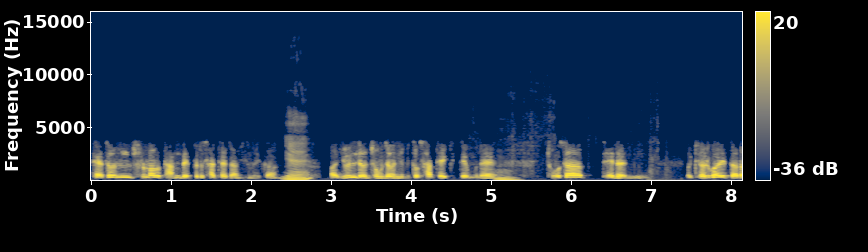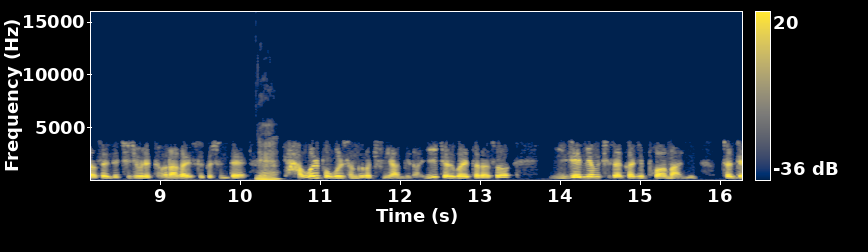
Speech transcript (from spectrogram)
대선 출마로 당 대표를 사퇴하지 않습니까? 예. 윤전 총장은 이미 또 사퇴했기 때문에 음. 조사되는 결과에 따라서 이제 지지율의 변화가 있을 것인데 예. 4월 보궐선거가 중요합니다. 이 결과에 따라서 이재명 지사까지 포함한 전체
